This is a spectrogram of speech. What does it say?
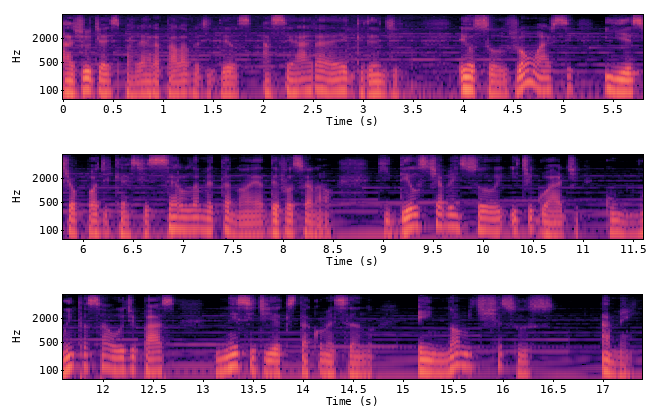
Ajude a espalhar a palavra de Deus. A seara é grande. Eu sou João Arce e este é o podcast Célula Metanoia Devocional. Que Deus te abençoe e te guarde com muita saúde e paz nesse dia que está começando. Em nome de Jesus. Amém.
